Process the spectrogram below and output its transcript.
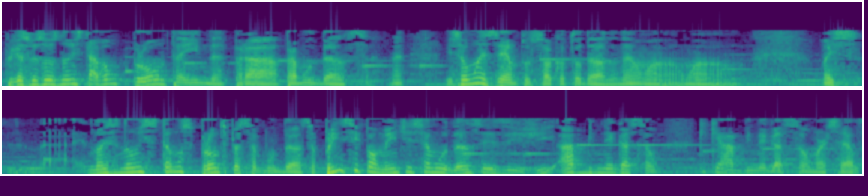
Porque as pessoas não estavam prontas ainda para a mudança. Né? Isso é um exemplo só que eu estou dando. Né? Uma, uma... Mas nós não estamos prontos para essa mudança, principalmente se a mudança exigir abnegação. O que é abnegação, Marcelo?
